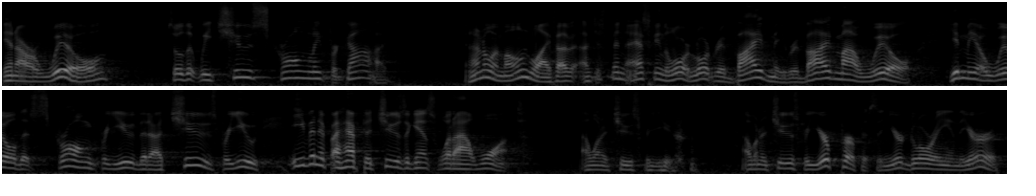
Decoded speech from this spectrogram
in our will so that we choose strongly for God. And I know in my own life, I've, I've just been asking the Lord, Lord, revive me, revive my will. Give me a will that's strong for you, that I choose for you, even if I have to choose against what I want. I want to choose for you. I want to choose for your purpose and your glory in the earth.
